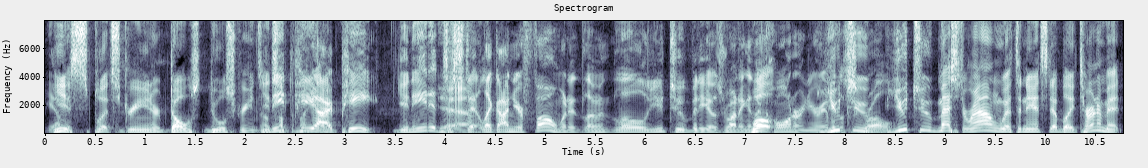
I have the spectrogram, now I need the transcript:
You need a split screen or dual dual screens. You need something like that. PIP. you need it to stay like on your phone when it when little YouTube videos running in the corner and you're able YouTube, to scroll. YouTube messed around with an NCAA tournament,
